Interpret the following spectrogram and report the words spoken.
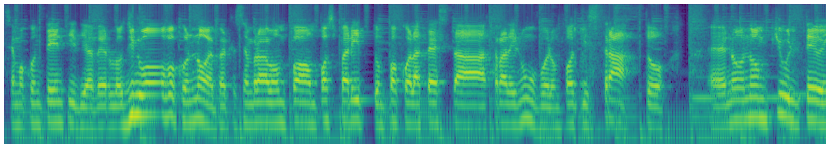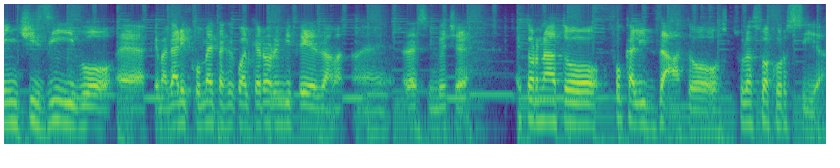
siamo contenti di averlo di nuovo con noi perché sembrava un po', un po' sparito, un po' con la testa tra le nuvole, un po' distratto, eh, no- non più il Teo incisivo eh, che magari commette anche qualche errore in difesa, ma eh, adesso invece è tornato focalizzato sulla sua corsia.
